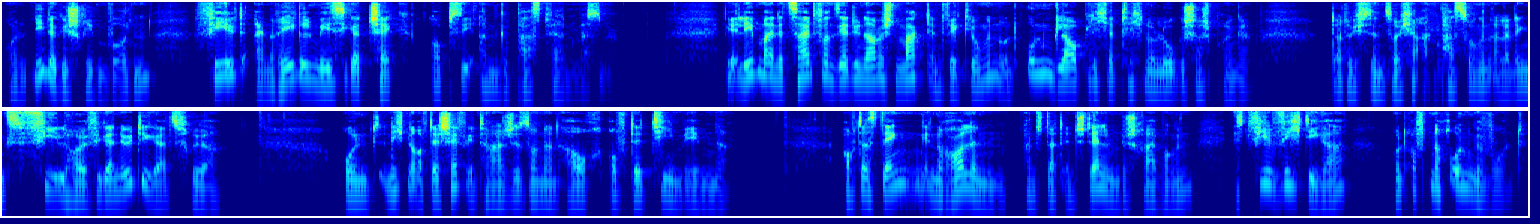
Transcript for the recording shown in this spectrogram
und niedergeschrieben wurden, fehlt ein regelmäßiger Check, ob sie angepasst werden müssen. Wir erleben eine Zeit von sehr dynamischen Marktentwicklungen und unglaublicher technologischer Sprünge. Dadurch sind solche Anpassungen allerdings viel häufiger nötiger als früher. Und nicht nur auf der Chefetage, sondern auch auf der Teamebene. Auch das Denken in Rollen anstatt in Stellenbeschreibungen ist viel wichtiger und oft noch ungewohnt.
